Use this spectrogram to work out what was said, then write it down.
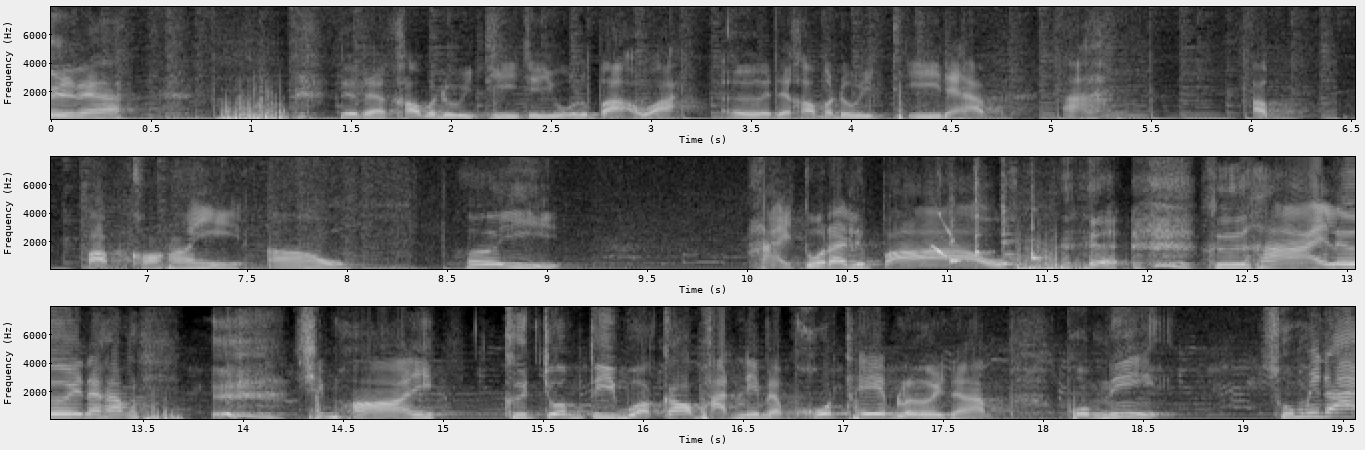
ยนะครับเดี๋ยวเดี๋ยวเข้ามาดูอีกทีจะอยู่หรือเปล่าวะ เออเดี๋ยวเข้ามาดูอีกทีนะครับ อะเอาปรับข้อให้อ้าวเฮ้ย หายตัวได้หรือเปล่า คือหายเลยนะครับ ชิบหาย คือโจมตีบวก9,000นี่แบบโคตรเทพเลยนะครับ ผมนี่สู้ไม่ได้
